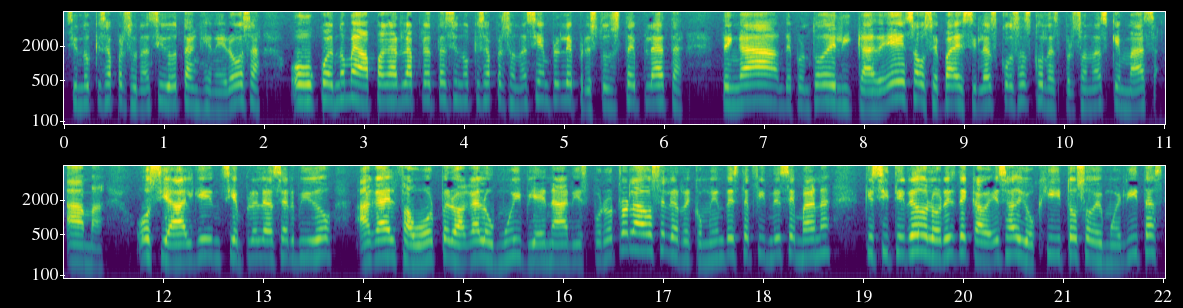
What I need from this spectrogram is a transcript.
siendo que esa persona ha sido tan generosa, o cuando me va a pagar la plata, siendo que esa persona siempre le prestó usted plata, tenga de pronto delicadeza o sepa decir las cosas con las personas que más ama, o si a alguien siempre le ha servido, haga el favor, pero hágalo muy bien, Aries. Por otro lado, se le recomienda este fin de semana que si tiene dolores de cabeza, de ojitos o de muelitas,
